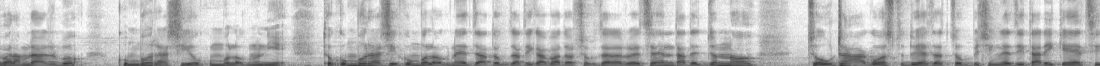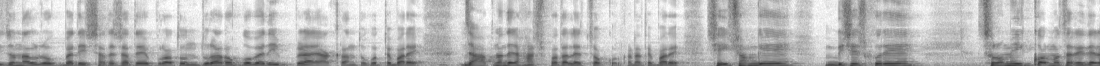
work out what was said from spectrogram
এবার আমরা আসব কুম্ভ রাশি ও কুম্ভ লগ্ন নিয়ে। তো কুম্ভ রাশি, কুম্ভ জাতক, জাতিকা বা দর্শক যারা রয়েছেন, তাদের জন্য চৌঠা আগস্ট দুই হাজার চব্বিশ ইংরেজি তারিখে সিজনাল রোগ ব্যাধির সাথে সাথে পুরাতন দুরারোগ্য ব্যাধি প্রায় আক্রান্ত করতে পারে, যা আপনাদের হাসপাতালে চক্কর কাটাতে পারে। সেই সঙ্গে বিশেষ করে শ্রমিক কর্মচারীদের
